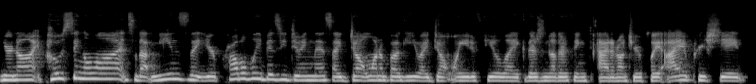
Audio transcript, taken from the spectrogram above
you're not posting a lot. So that means that you're probably busy doing this. I don't want to bug you. I don't want you to feel like there's another thing added onto your plate. I appreciate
